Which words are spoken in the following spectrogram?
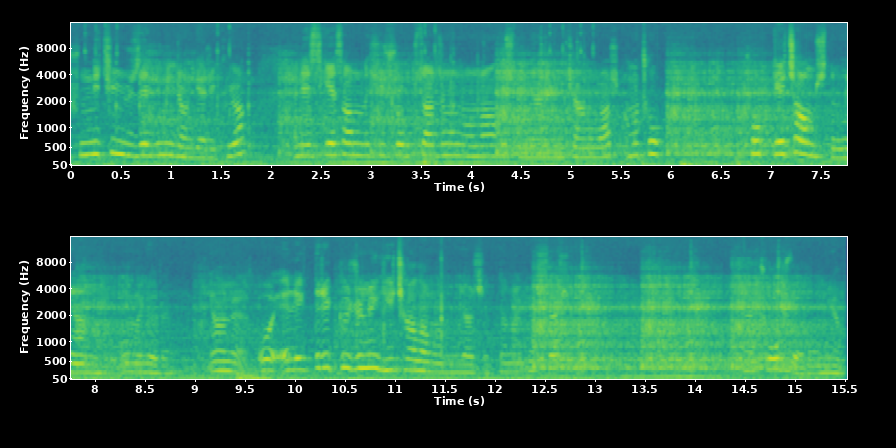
şunun için 150 milyon gerekiyor. Hani eski hesabımda hiç Robux harcamadan onu almıştım yani imkanı var. Ama çok çok geç almıştım yani ona göre. Yani o elektrik gücünü hiç alamadım gerçekten arkadaşlar. Yani çok zor onu yap,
